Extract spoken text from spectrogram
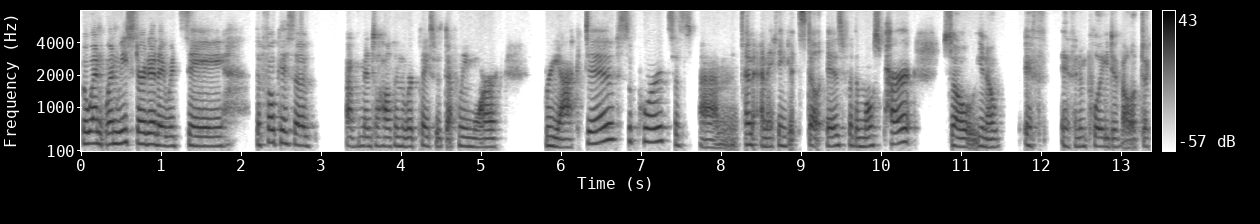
But when, when we started, I would say the focus of, of mental health in the workplace was definitely more reactive supports, as, um, and, and I think it still is for the most part. So, you know, if if an employee developed a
